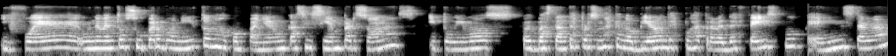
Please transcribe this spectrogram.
Y fue un evento súper bonito, nos acompañaron casi 100 personas y tuvimos pues bastantes personas que nos vieron después a través de Facebook e Instagram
